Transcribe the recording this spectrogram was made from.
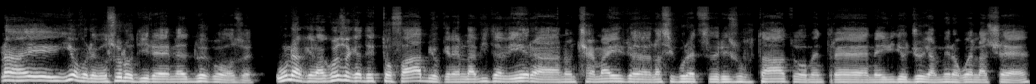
No, io volevo solo dire due cose. Una che la cosa che ha detto Fabio, che nella vita vera non c'è mai eh, la sicurezza del risultato, mentre nei videogiochi almeno quella c'è.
